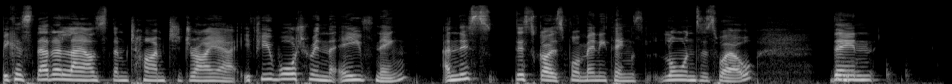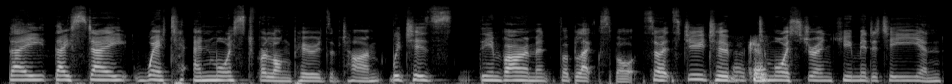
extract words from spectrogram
because that allows them time to dry out. If you water in the evening, and this this goes for many things, lawns as well, then they they stay wet and moist for long periods of time, which is the environment for black spot. So it's due to, Okay. to moisture and humidity and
